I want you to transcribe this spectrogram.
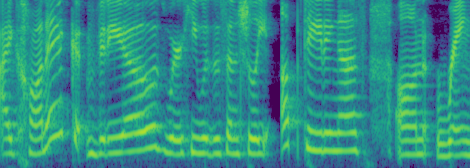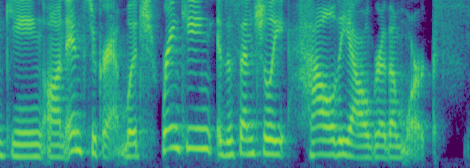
iconic videos where he was essentially updating us on ranking on Instagram, which ranking is essentially how the algorithm works.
